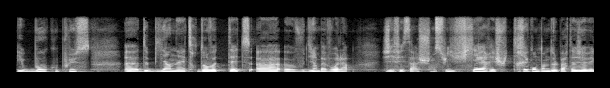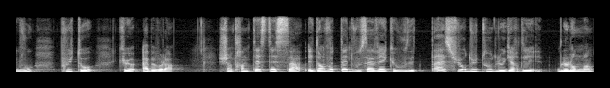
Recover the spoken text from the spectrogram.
et beaucoup plus euh, de bien-être dans votre tête à euh, vous dire, bah voilà, j'ai fait ça, j'en suis fière et je suis très contente de le partager avec vous, plutôt que, ah ben voilà, je suis en train de tester ça, et dans votre tête, vous savez que vous n'êtes pas sûr du tout de le garder le lendemain,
